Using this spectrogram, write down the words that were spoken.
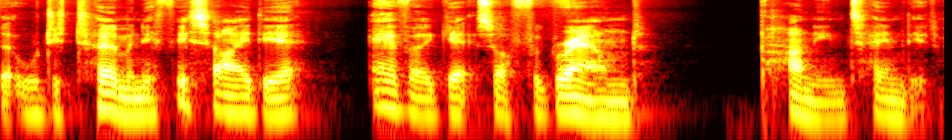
that will determine if this idea ever gets off the ground. Pun intended.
